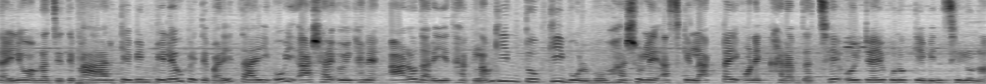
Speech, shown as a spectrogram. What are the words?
চাইলেও আমরা যেতে পারি। আর কেবিন পেলেও পেতে পারি, তাই ওই আশায় ওইখানে আরও দাঁড়িয়ে থাকলাম। কিন্তু কি বলব, আসলে আজকে লাকটাই অনেক খারাপ যাচ্ছে ওইটাই কোনো কেবিন ছিল না।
